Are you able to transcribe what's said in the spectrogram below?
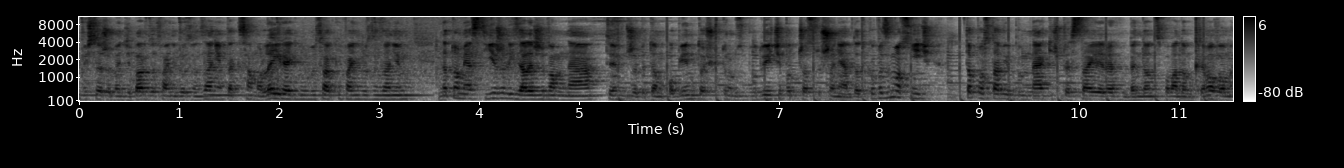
Myślę, że będzie bardzo fajnym rozwiązaniem. Tak samo Layrite byłby całkiem fajnym rozwiązaniem. Natomiast jeżeli zależy Wam na tym, żeby tą objętość, którą zbudujecie podczas suszenia dodatkowo wzmocnić, to postawiłbym na jakiś prestyler będący pomadą kremową.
